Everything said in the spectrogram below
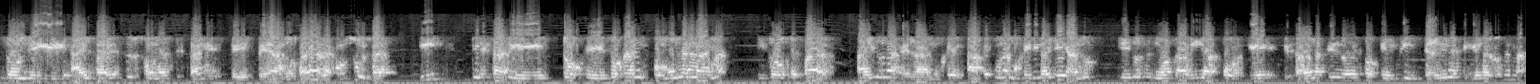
donde hay varias personas que están este, esperando para la consulta y esta, eh, to, eh, tocan como una alarma y todos se paran. Hay una, la mujer, una mujer iba llegando y entonces no sabía por qué estaban haciendo esto, en fin, termina siguiendo a los demás.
